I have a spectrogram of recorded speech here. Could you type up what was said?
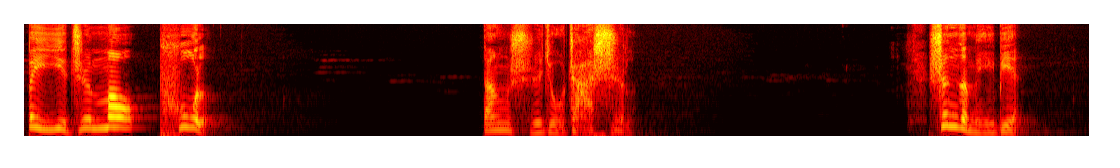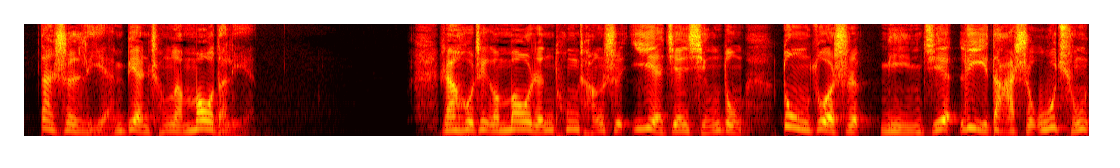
被一只猫扑了，当时就诈尸了。身子没变，但是脸变成了猫的脸。然后这个猫人通常是夜间行动，动作是敏捷，力大是无穷，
